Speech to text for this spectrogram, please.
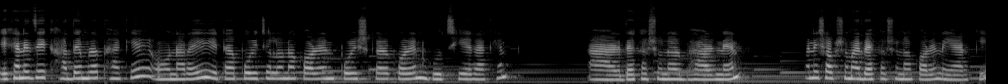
এখানে যে খাদেমরা থাকে, ওনারাই এটা পরিচালনা করেন, পরিষ্কার করেন, গুছিয়ে রাখেন, আর দেখাশোনার ভার নেন। মানে সবসময় দেখাশোনা করেন এই আর কি।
